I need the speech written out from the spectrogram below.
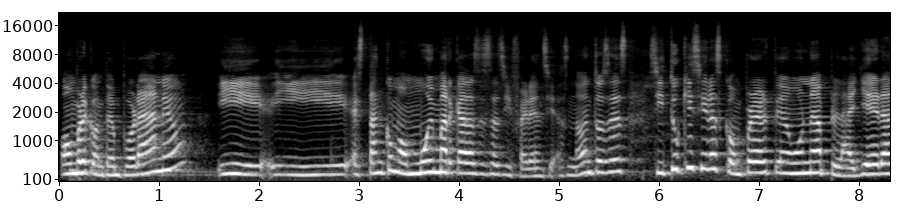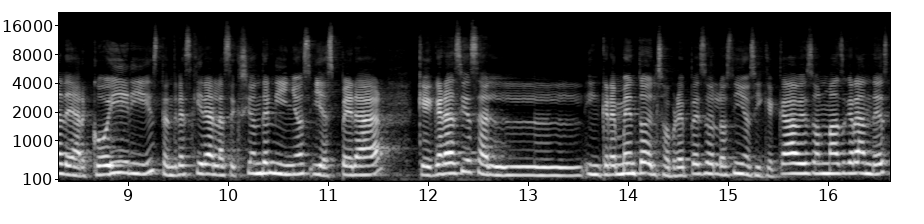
hombre contemporáneo. Y, están como muy marcadas esas diferencias, ¿no? Entonces, si tú quisieras comprarte una playera de arco iris, tendrías que ir a la sección de niños y esperar que gracias al incremento del sobrepeso de los niños y que cada vez son más grandes,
